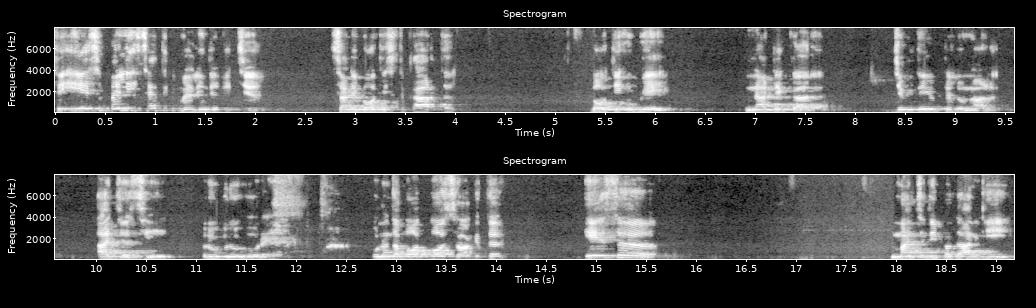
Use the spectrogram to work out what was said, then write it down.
ਤੇ ਇਸ ਪਹਿਲੀ ਸਾਹਿਤਕ ਮੈਲੀ ਦੇ ਵਿੱਚ ਸਾਡੇ ਬਹੁਤ ਹੀ ਸਤਿਕਾਰਤ, ਬਹੁਤ ਹੀ ਉੱਗੇ ਨਾਟਕਕਾਰ ਜਗਦੇਵ ਢਿੱਲੋਂ ਨਾਲ ਅੱਜ ਅਸੀਂ ਰੂਬਰੂ ਹੋ ਰਹੇ ਹਾਂ। ਉਹਨਾਂ ਦਾ ਬਹੁਤ ਬਹੁਤ ਸਵਾਗਤ ਇਸ ਮੰਚ ਦੀ ਪ੍ਰਧਾਨਗੀ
